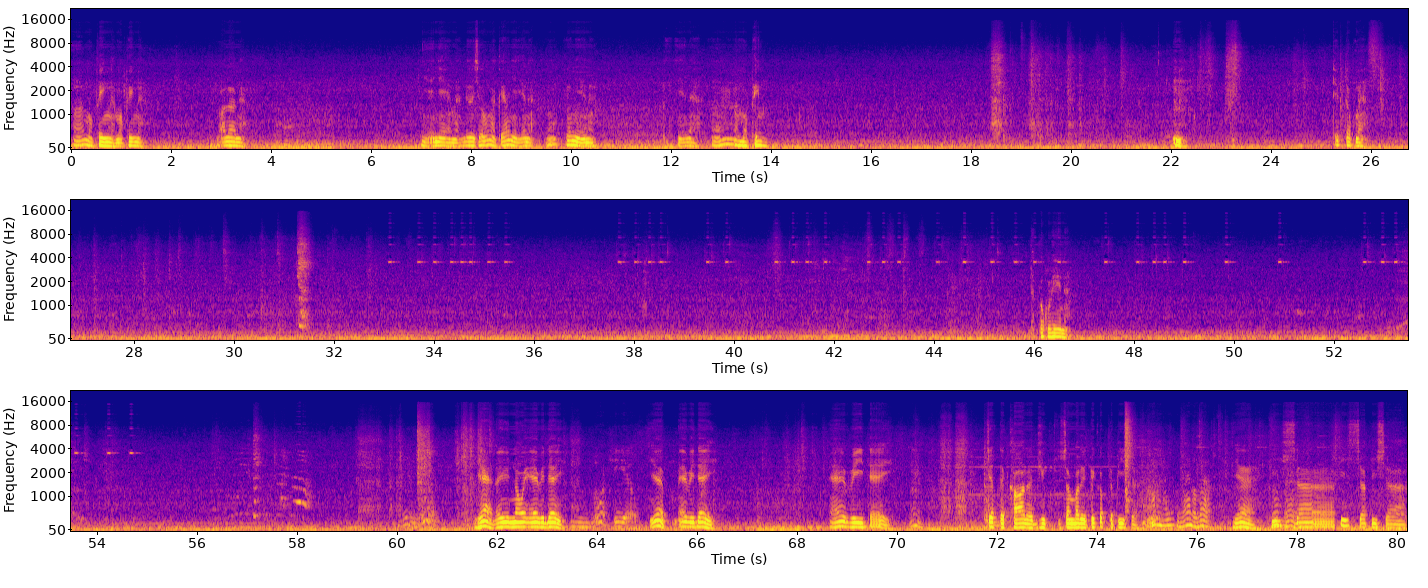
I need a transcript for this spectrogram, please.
Đó, một pin nè một pin nè. Bỏ lên nè. Nhẹ nhàng nè đưa xuống là kéo nhẹ nè đó, kéo nhẹ nè nhẹ nè đó, một pin. Tiếp tục nè đập bốc lia nè Yeah, they know it every day. Lord heal. Yep, every day. Every day. Just the car that you- somebody pick up the pizza. I don't know how you can handle that. Yeah, pizza, pizza, pizza.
